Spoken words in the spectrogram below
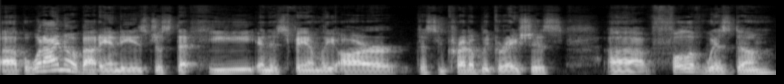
Uh, but what I know about Andy is just that he and his family are just incredibly gracious, uh, full of wisdom.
